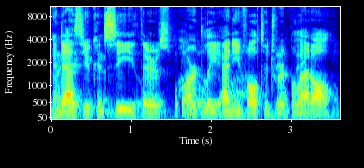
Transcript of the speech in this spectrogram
And as you can see, there's hardly any voltage ripple at all.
